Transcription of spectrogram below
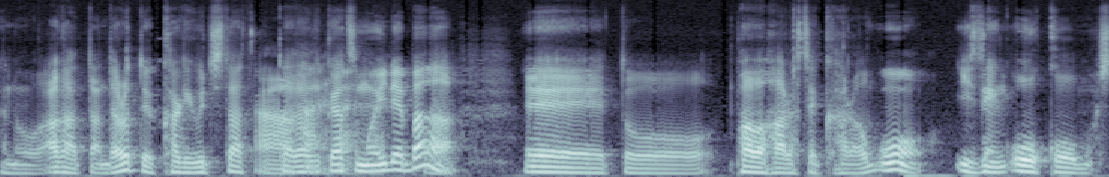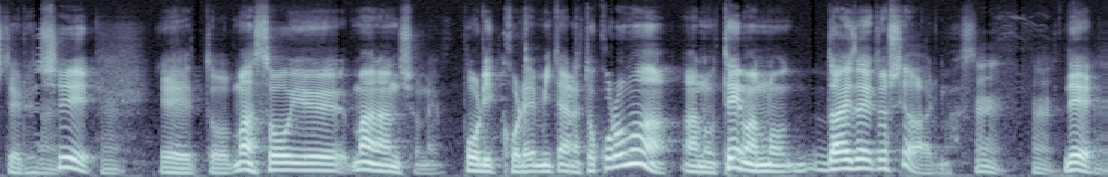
あの上がったんだろうっていう陰口た叩くやつもいればえーとパワハラセクハラも依然横行もしてるし、えーとまあ、そういうまあなんでしょうね。ポリコレみたいなところはあのテーマの題材としてはあります。うんうん。で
